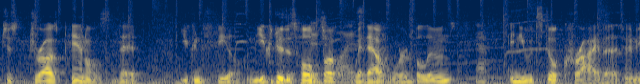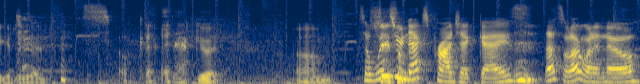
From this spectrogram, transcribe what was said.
just draws panels that you can feel. I mean, you could do this whole book without word balloons, Yep. and you would still cry by the time you get to the end. so good. It's that good. Um, So when's your next project, guys? That's what I want to know.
